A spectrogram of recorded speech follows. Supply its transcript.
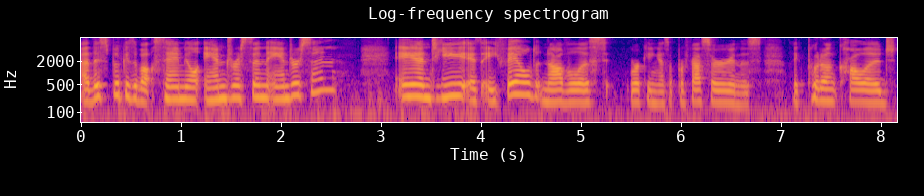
Uh, this book is about Samuel Anderson Anderson, and he is a failed novelist working as a professor in this like podunk college.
